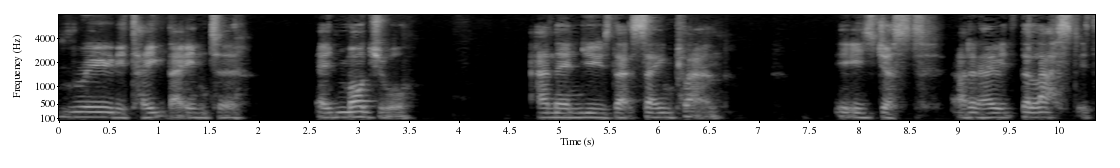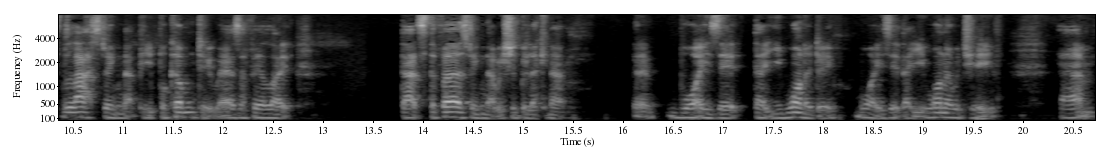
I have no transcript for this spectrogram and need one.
really take that into a module and then use that same plan. It is just, I don't know, it's the last, it's the last thing that people come to. Whereas I feel like that's the first thing that we should be looking at. What is it that you want to do? What is it that you want to achieve? Um,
